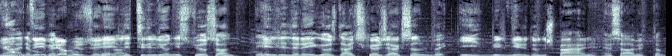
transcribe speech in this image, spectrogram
Yani diyebiliyor muyuz yayında? 50 trilyon istiyorsan 50 lirayı gözden çıkaracaksın ve iyi bir geri dönüş. Ben hani hesap ettim.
